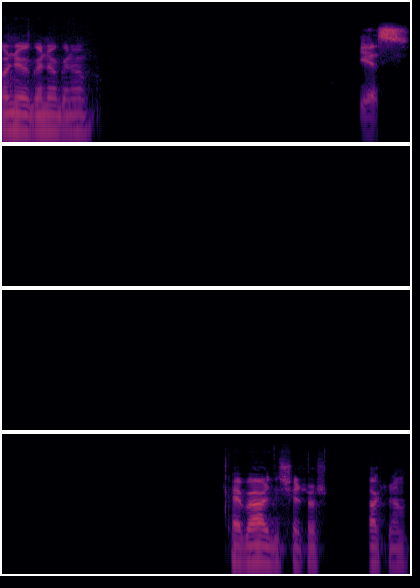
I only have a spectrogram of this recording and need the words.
Gnu, Gnu, Gnu. Yes. Okay, where are these shitters? Talk to them.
